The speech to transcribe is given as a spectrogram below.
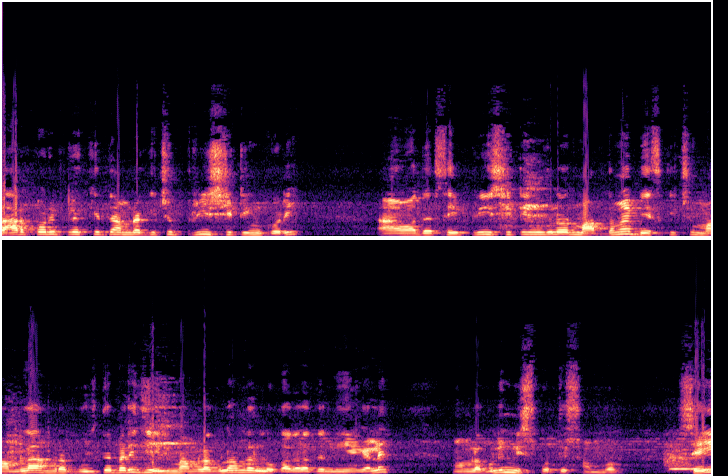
তার পরিপ্রেক্ষিতে আমরা কিছু প্রি সিটিং করি। আমাদের সেই প্রি সিটিংগুলোর মাধ্যমে বেশ কিছু মামলা আমরা বুঝতে পারি যে এই মামলাগুলো আমরা লোক আদালতে নিয়ে গেলে মামলাগুলি নিষ্পত্তি সম্ভব। সেই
